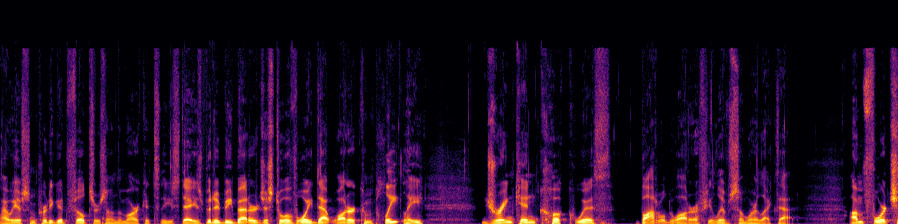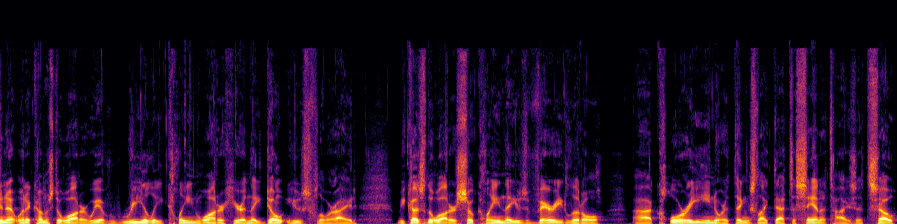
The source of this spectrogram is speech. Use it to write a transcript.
Uh, we have some pretty good filters on the markets these days, but it'd be better just to avoid that water completely. Drink and cook with bottled water if you live somewhere like that. I'm fortunate when it comes to water. We have really clean water here, and they don't use fluoride. Because the water is so clean, they use very little uh, chlorine or things like that to sanitize it. So,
